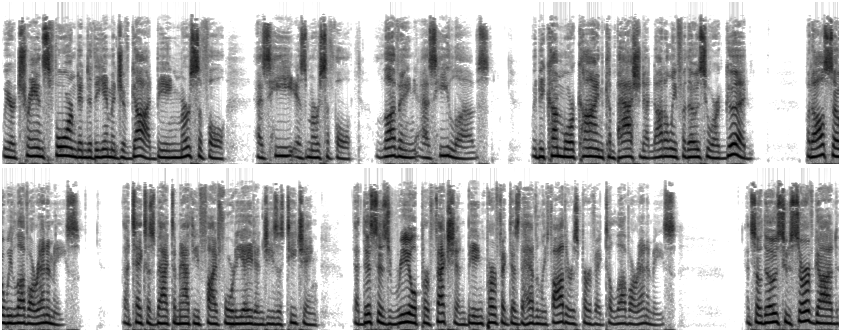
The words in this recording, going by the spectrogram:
We are transformed into the image of God, being merciful as he is merciful, loving as he loves. We become more kind, compassionate, not only for those who are good, but also we love our enemies. That takes us back to Matthew 5:48 and Jesus teaching that this is real perfection, being perfect as the heavenly Father is perfect, to love our enemies. And so those who serve God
